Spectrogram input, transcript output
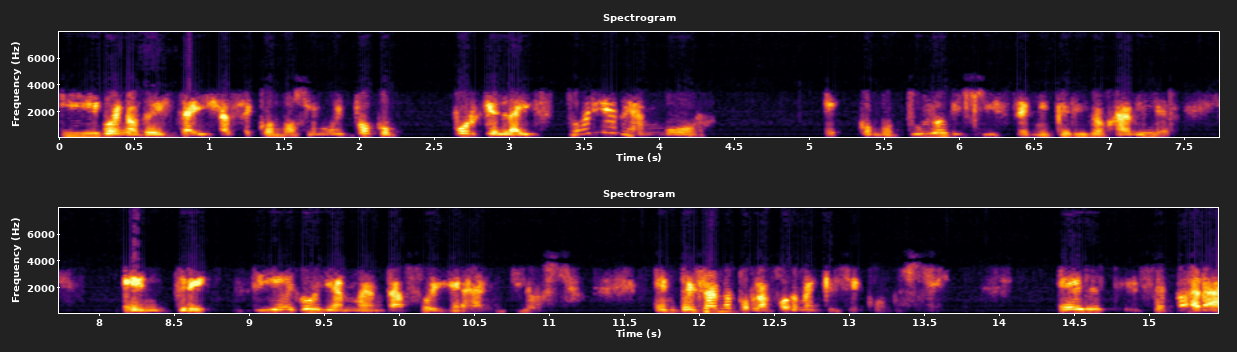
Y bueno, de esta hija se conoce muy poco, porque la historia de amor, eh, como tú lo dijiste, mi querido Javier, entre Diego y Amanda fue grandiosa, empezando por la forma en que se conoce. Él se para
